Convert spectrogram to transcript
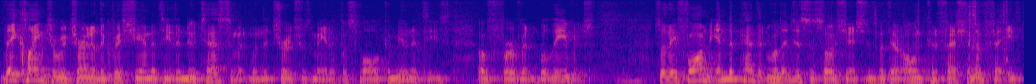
They claimed to return to the Christianity of the New Testament when the church was made up of small communities of fervent believers. So they formed independent religious associations with their own confession of faith,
